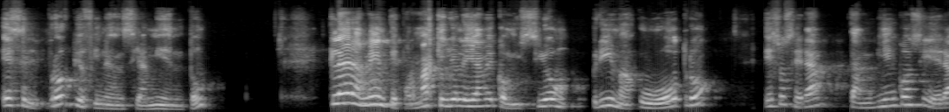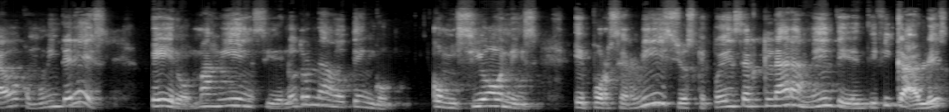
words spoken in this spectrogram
es el propio financiamiento, claramente, por más que yo le llame comisión, prima u otro, eso será también considerado como un interés. Pero más bien, si del otro lado tengo comisiones eh, por servicios que pueden ser claramente identificables,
